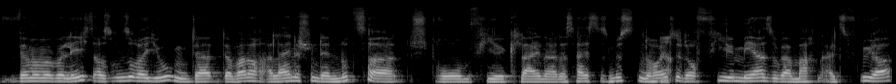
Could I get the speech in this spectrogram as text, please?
wenn man mal überlegt, aus unserer Jugend, da, da war doch alleine schon der Nutzerstrom viel kleiner. Das heißt, es müssten heute doch viel mehr sogar machen als früher.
